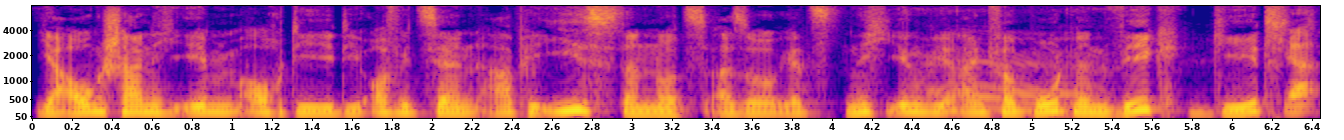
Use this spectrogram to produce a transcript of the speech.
ja augenscheinlich eben auch die, die offiziellen APIs dann nutzt. Also jetzt nicht irgendwie einen ah. verbotenen Weg geht. Ja,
